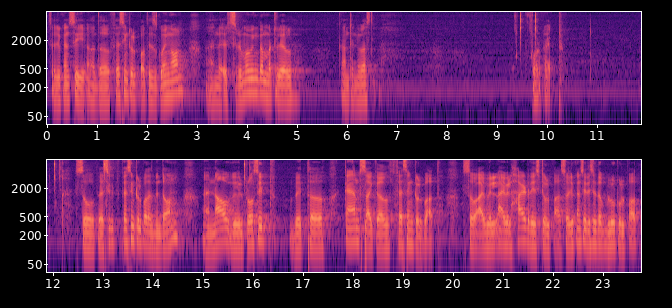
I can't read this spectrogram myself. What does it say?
So as you can see uh, the facing tool path is going on and it's removing the material continuously. Perfect. So facing toolpath has been done and now we will proceed with canned cycle facing toolpath. so I will I will hide this toolpath. So you can see this is the blue toolpath.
